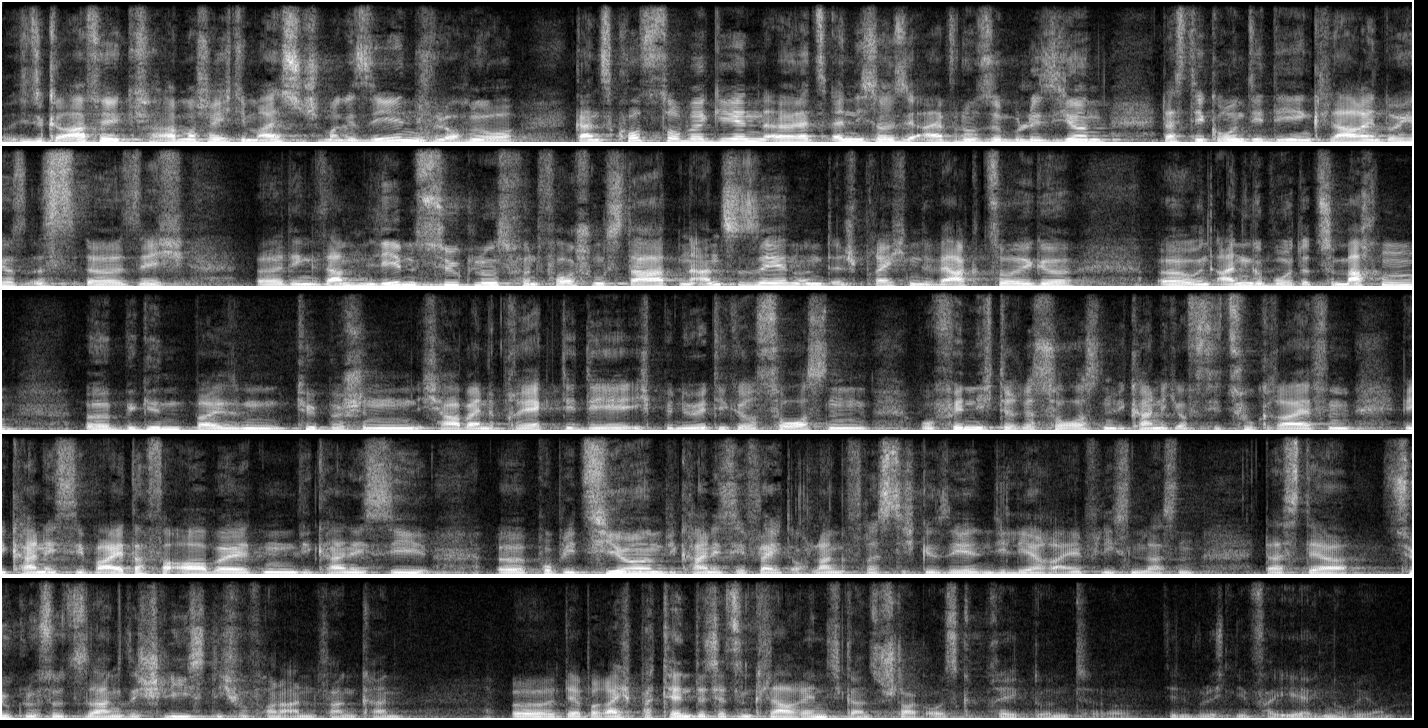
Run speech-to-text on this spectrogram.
Genau, diese Grafik haben wahrscheinlich die meisten schon mal gesehen. Ich will auch nur ganz kurz darüber gehen. Äh, letztendlich soll sie einfach nur symbolisieren, dass die Grundidee in Clarin durchaus ist, äh, sich den gesamten Lebenszyklus von Forschungsdaten anzusehen und entsprechende Werkzeuge äh, und Angebote zu machen. Äh, beginnt bei dem typischen, ich habe eine Projektidee, ich benötige Ressourcen, wo finde ich die Ressourcen, wie kann ich auf sie zugreifen, wie kann ich sie weiterverarbeiten, wie kann ich sie publizieren, wie kann ich sie vielleicht auch langfristig gesehen in die Lehre einfließen lassen, dass der Zyklus sozusagen sich schließt, nicht von vorne anfangen kann. Der Bereich Patent ist jetzt in Klarheit nicht ganz so stark ausgeprägt und den würde ich in dem Fall eher ignorieren.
